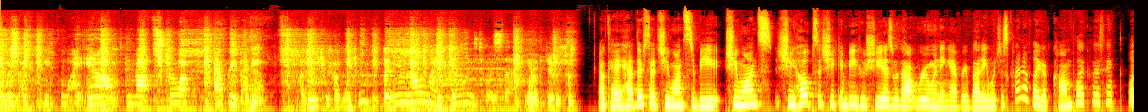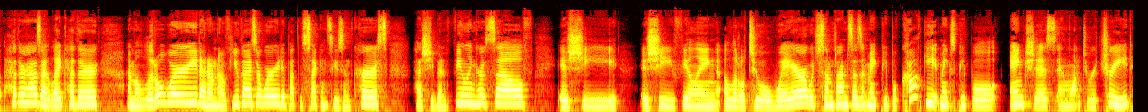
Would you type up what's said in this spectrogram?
I wish I could be who I am and not screw up everybody. I think you should have more children. But you know my feelings towards that. What if you get a sister? Okay, Heather said she wants to be, she wants, she hopes that she can be who she is without ruining everybody, which is kind of like a complex, I think, what Heather has. I like Heather. I'm a little worried. I don't know if you guys are worried about the second season curse. Has she been feeling herself? Is she, is she feeling a little too aware, which sometimes doesn't make people cocky? It makes people anxious and want to retreat.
